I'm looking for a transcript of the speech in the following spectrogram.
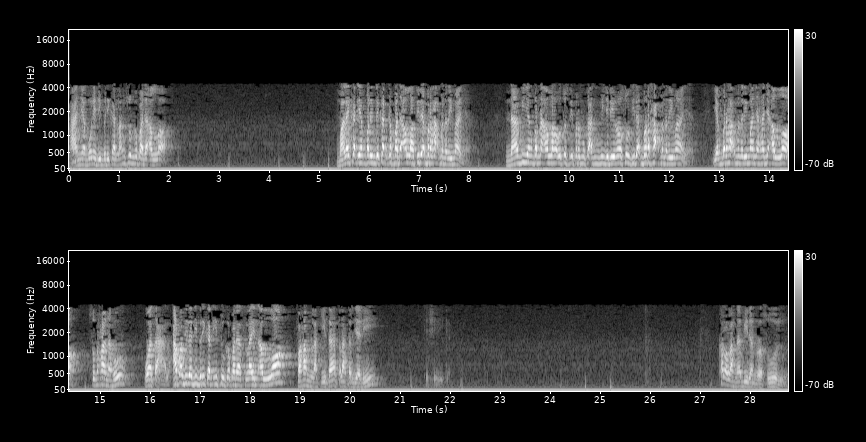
Hanya boleh diberikan langsung kepada Allah Malaikat yang paling dekat kepada Allah tidak berhak menerimanya. Nabi yang pernah Allah utus di permukaan bumi menjadi rasul tidak berhak menerimanya. Yang berhak menerimanya hanya Allah Subhanahu wa taala. Apabila diberikan itu kepada selain Allah, fahamlah kita telah terjadi kesyirikan. Kalaulah Nabi dan Rasul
